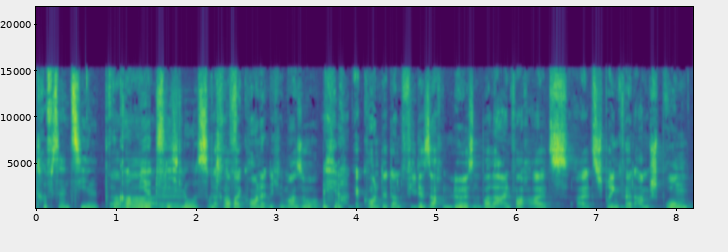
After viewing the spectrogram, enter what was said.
Trifft sein Ziel, programmiert, war, äh, fliegt los. Und das trifft. war bei Cornet nicht immer so. Ja. Er konnte dann viele Sachen lösen, weil er einfach als, als Springpferd am Sprung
